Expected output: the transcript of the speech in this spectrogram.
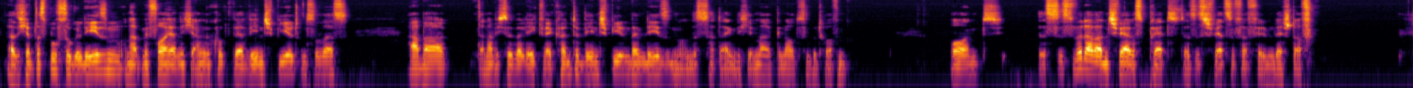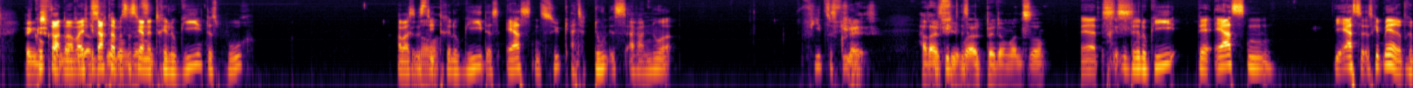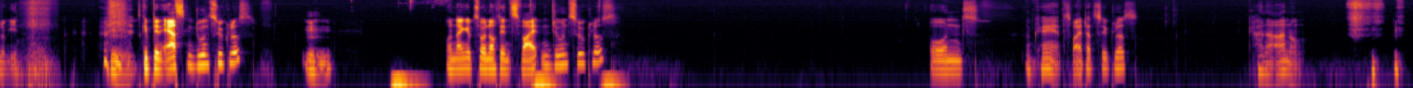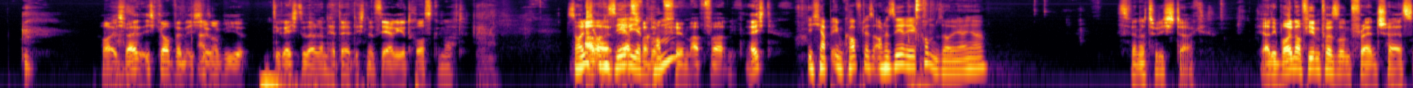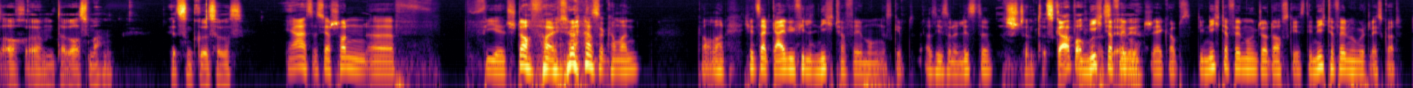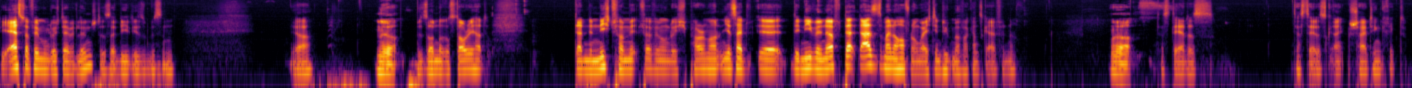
Also ich habe das Buch so gelesen und habe mir vorher nicht angeguckt, wer wen spielt und sowas. Aber dann habe ich so überlegt, wer könnte wen spielen beim Lesen und es hat eigentlich immer genau zugetroffen. Und es, es wird aber ein schweres Brett. Das ist schwer zu verfilmen, der Stoff. Bin ich guck gerade mal, weil ich gedacht habe, es ist ja eine Trilogie, das Buch. Aber es genau. ist die genau. Trilogie des ersten Zyklus. Alter, Dune ist einfach nur viel zu viel. Crazy. Hat halt viel sieht, Worldbildung und so. Ja, die Trilogie der ersten. Die erste, es gibt mehrere Trilogien. Hm. Es gibt den ersten Dune-Zyklus. Mhm. Und dann gibt es wohl noch den zweiten Dune-Zyklus. Und okay, zweiter Zyklus. Keine Ahnung. Boah, ich weiß, ich glaube, wenn ich also, irgendwie die Rechte daran hätte, hätte ich eine Serie draus gemacht. Soll nicht auch eine Serie kommen? Den Film abwarten. Echt? Ich habe im Kopf, dass auch eine Serie kommen soll, ja, ja. Das wäre natürlich stark. Ja, die wollen auf jeden Fall so ein Franchise auch ähm, daraus machen. Jetzt ein größeres. Ja, es ist ja schon äh, viel Stoff halt. Also kann man kann man machen. Ich finde es halt geil, wie viele Nicht-Verfilmungen es gibt. Also hier ist so eine Liste. Das stimmt. Es gab auch die Nicht-Verfilmung Jacobs, die Nicht-Verfilmung Jodowskis, die Nicht-Verfilmung Ridley Scott, die Erstverfilmung durch David Lynch, das ist ja die, die so ein bisschen, ja, ja. besondere Story hat. Dann eine Nicht-Verfilmung durch Paramount und jetzt halt äh, Denis Villeneuve. Da, da ist es meine Hoffnung, weil ich den Typen einfach ganz geil finde. Ja. Dass der das, dass der das gescheit hinkriegt.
